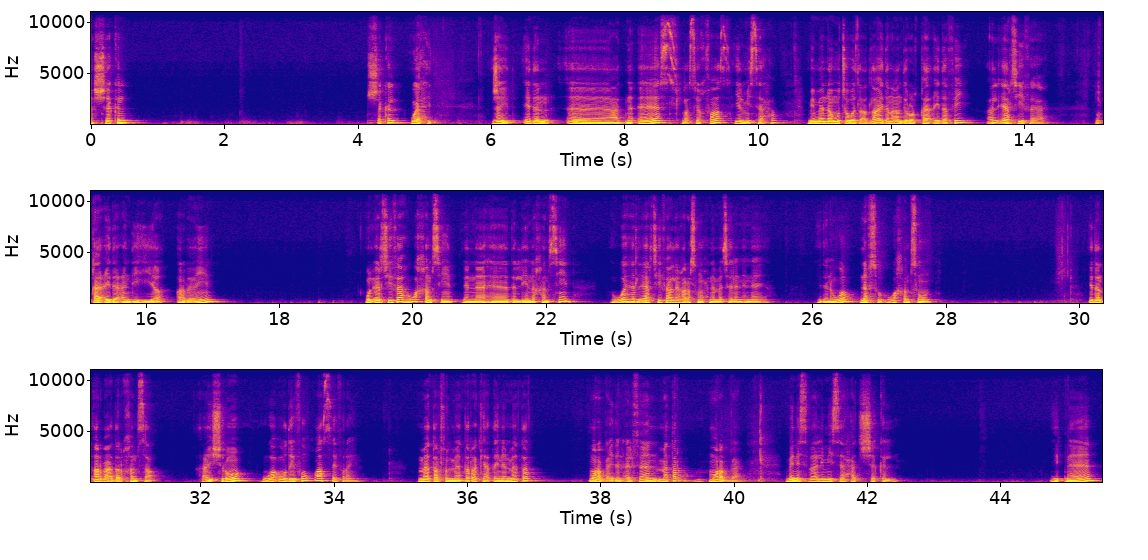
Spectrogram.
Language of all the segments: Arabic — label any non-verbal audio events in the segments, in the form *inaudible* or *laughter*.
الشكل شكل واحد. جيد. اذا آه عندنا S la surface هي المساحة. بما أنه متوازي الاضلاع اذا غنديروا القاعدة في الارتفاع. القاعدة عندي هي 40 والارتفاع هو 50 لأن هذا اللي هنا 50 هو هذا الارتفاع اللي غنرسمو حنا مثلا هنايا. اذا هو نفسه هو 50 اذا 4 ضرب 5 20 وأضيف الصفرين. متر في المتر راك يعطينا المتر. مربع إذا ألفان متر مربع. بالنسبة لمساحة الشكل اثنان.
